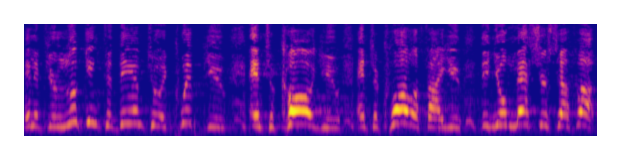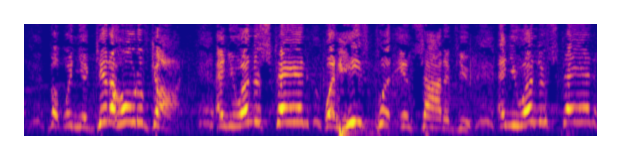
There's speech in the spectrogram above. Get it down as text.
And if you're looking to them to equip you and to call you and to qualify you, then you'll mess yourself up. But when you get a hold of God and you understand what He's put inside of you and you understand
